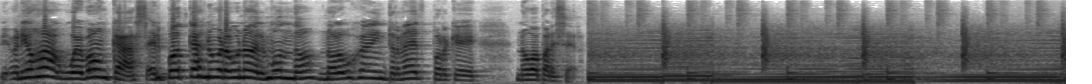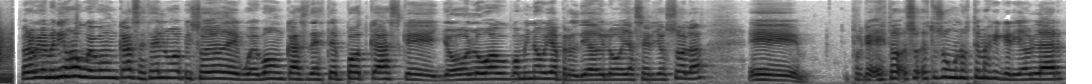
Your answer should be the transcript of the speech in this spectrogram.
Bienvenidos a Huevoncast, el podcast número uno del mundo. No lo busquen en internet porque no va a aparecer. Pero bienvenidos a Huevoncast, este es el nuevo episodio de Huevoncast, de este podcast que yo lo hago con mi novia, pero el día de hoy lo voy a hacer yo sola. Eh, porque esto, estos son unos temas que quería hablar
